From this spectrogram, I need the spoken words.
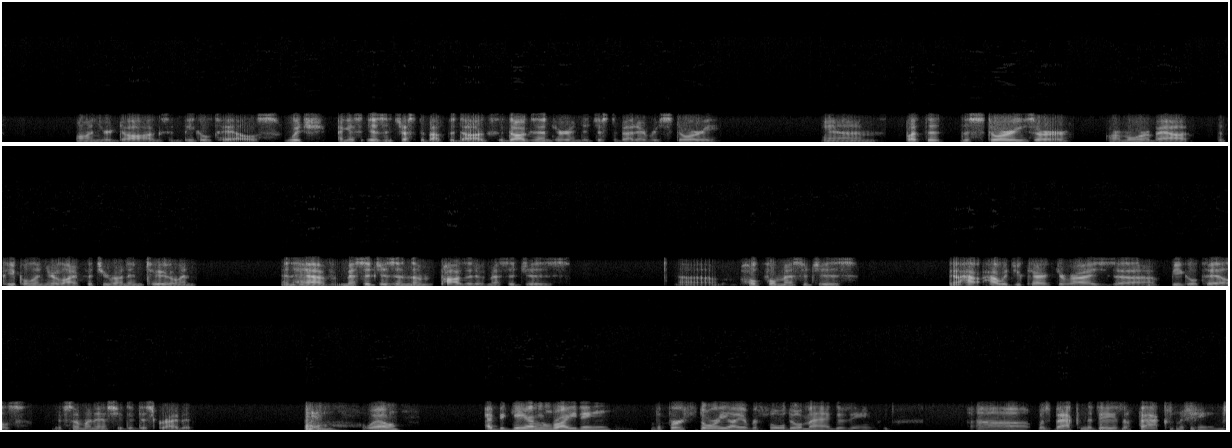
on your dogs and beagle tales, which I guess isn't just about the dogs. The dogs enter into just about every story, and but the the stories are are more about the people in your life that you run into and and have messages in them, positive messages, uh, hopeful messages. You know, how how would you characterize uh, Beagle Tales if someone asked you to describe it? well, I began writing. The first story I ever sold to a magazine uh, was back in the days of fax machines,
